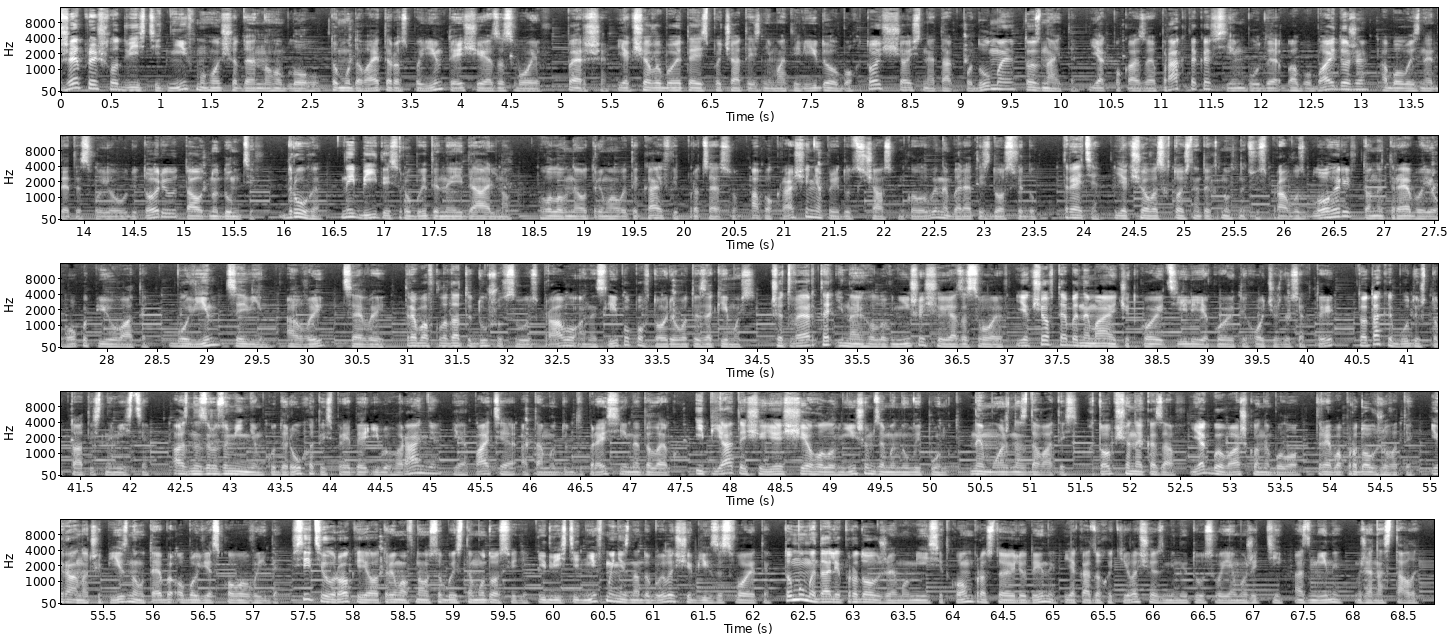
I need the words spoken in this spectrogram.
Вже пройшло 200 днів мого щоденного блогу, тому давайте розповім те, що я засвоїв. Перше, якщо ви боїтесь почати знімати відео, бо хтось щось не так подумає, то знайте, як показує практика, всім буде або байдуже, або ви знайдете свою аудиторію та однодумців. Друге, не бійтесь робити не ідеально. Головне отримувати кайф від процесу, а покращення прийдуть з часом, коли ви наберетесь досвіду. Третє, якщо вас хтось надихнув на цю справу з блогерів, то не треба його копіювати, бо він це він, а ви це ви. Треба вкладати душу в свою справу, а не сліпо повторювати за кимось. Четверте і найголовніше, що я засвоїв: якщо в тебе немає чіткої цілі, якої ти хочеш досягти, то так і будеш топтатись на місці. А з незрозумінням, куди рухатись, прийде і вигорання, і апатія, а там і до депресії недалеко. І п'яте, що є ще головнішим за минулий пункт: не можна здаватись. Хто б ще не казав, як би важко не було, треба продовжувати. І рано чи пізно у тебе обов'язково вийде. Всі ці уроки я отримав на особистому досвіді, і 200 днів мені знадобилось, щоб їх засвоїти. Тому ми далі продовжуємо мій сітком простої людини, яка захотіла щось змінити у своєму житті, а зміни вже настали.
